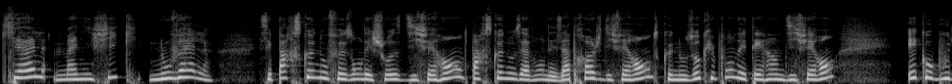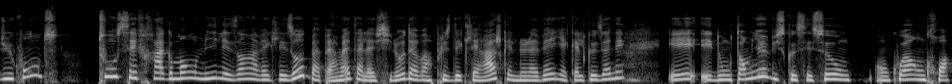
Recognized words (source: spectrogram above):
quelle magnifique nouvelle c'est parce que nous faisons des choses différentes, parce que nous avons des approches différentes, que nous occupons des terrains différents, et qu'au bout du compte, tous ces fragments mis les uns avec les autres bah, permettent à la philo d'avoir plus d'éclairage qu'elle ne l'avait il y a quelques années. Et, donc tant mieux, puisque c'est ce en, quoi on croit.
